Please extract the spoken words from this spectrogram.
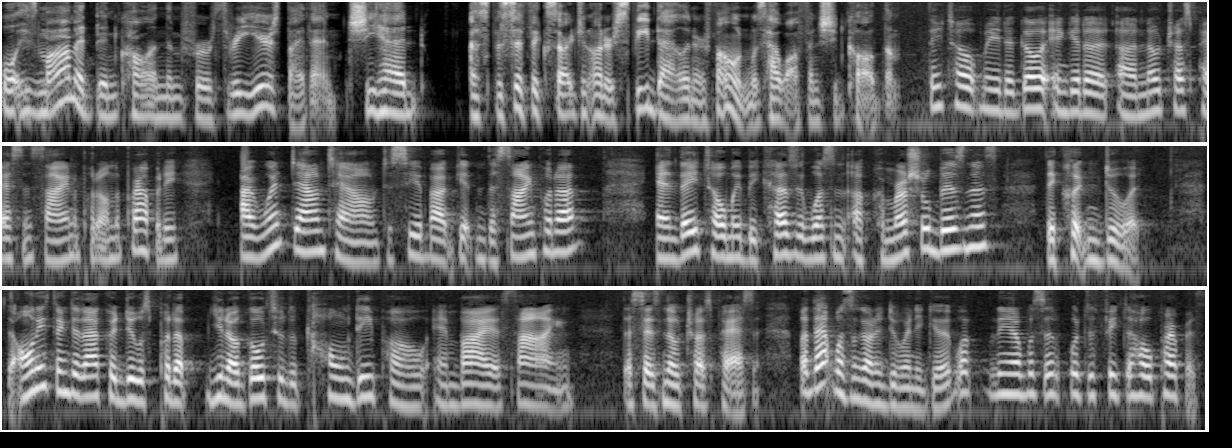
Well, his mom had been calling them for three years by then. She had a specific sergeant on her speed dial in her phone was how often she'd called them. They told me to go and get a, a no trespassing sign and put on the property. I went downtown to see about getting the sign put up, and they told me because it wasn't a commercial business, they couldn't do it. The only thing that I could do was put up, you know, go to the Home Depot and buy a sign that says no trespassing. But that wasn't going to do any good. What you know was would defeat the whole purpose.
